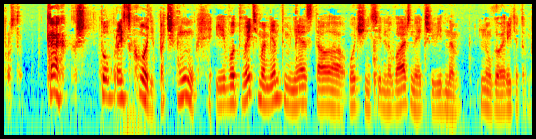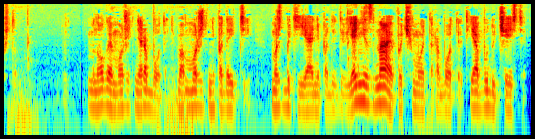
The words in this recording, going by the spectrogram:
Просто как, что происходит, почему? И вот в эти моменты мне стало очень сильно важно и очевидно, ну, говорить о том, что многое может не работать, вам может не подойти. Может быть, я не подойду. Я не знаю, почему это работает. Я буду честен.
